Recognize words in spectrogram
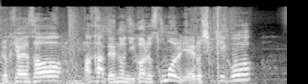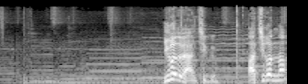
이렇게 해서 아까 내놓은 이거를 소모를 얘로 시키고 이거는 왜 안 찍음? 아 찍었나?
